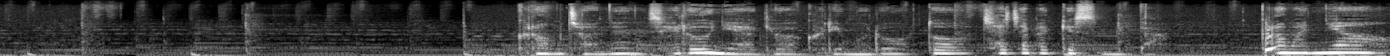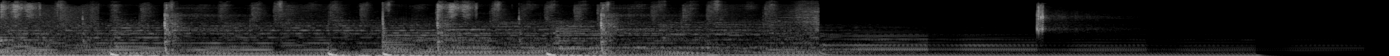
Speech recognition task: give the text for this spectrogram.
그럼 저는 새로운 이야기와 그림으로 또 찾아뵙겠습니다. 그럼 안녕!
